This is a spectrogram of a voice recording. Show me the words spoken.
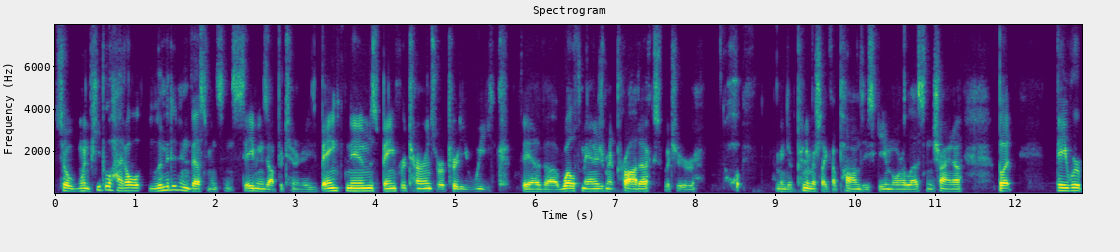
so when people had all limited investments and savings opportunities, bank NIMs, bank returns were pretty weak. They have uh, wealth management products, which are, I mean, they're pretty much like a Ponzi scheme more or less in China, but they were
